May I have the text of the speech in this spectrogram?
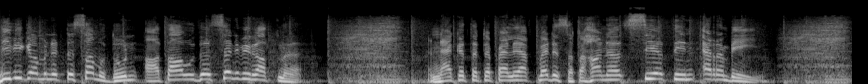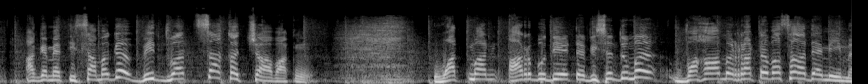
දිවිගමනට සමුදුන් ආතාවුද සැනිවිරත්න. නැකතට පැලයක් වැඩ සටහන සියතින් ඇරඹෙයි. අගමැති සමග විද්වත් සාකච්ඡාවක්. වත්මන් අර්බුදයට විසඳුම වහාම රට වසා දැමීම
